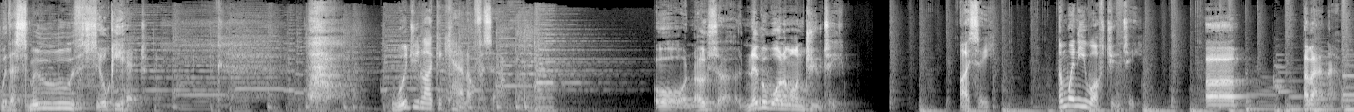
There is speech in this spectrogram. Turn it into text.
with a smooth, silky head. Would you like a can, officer? Oh, no, sir, never while I'm on duty. I see. And when are you off duty? Uh, about now.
